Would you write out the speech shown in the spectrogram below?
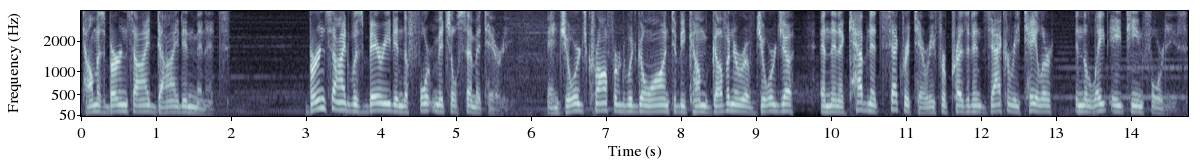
Thomas Burnside died in minutes. Burnside was buried in the Fort Mitchell Cemetery, and George Crawford would go on to become governor of Georgia and then a cabinet secretary for President Zachary Taylor in the late 1840s.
